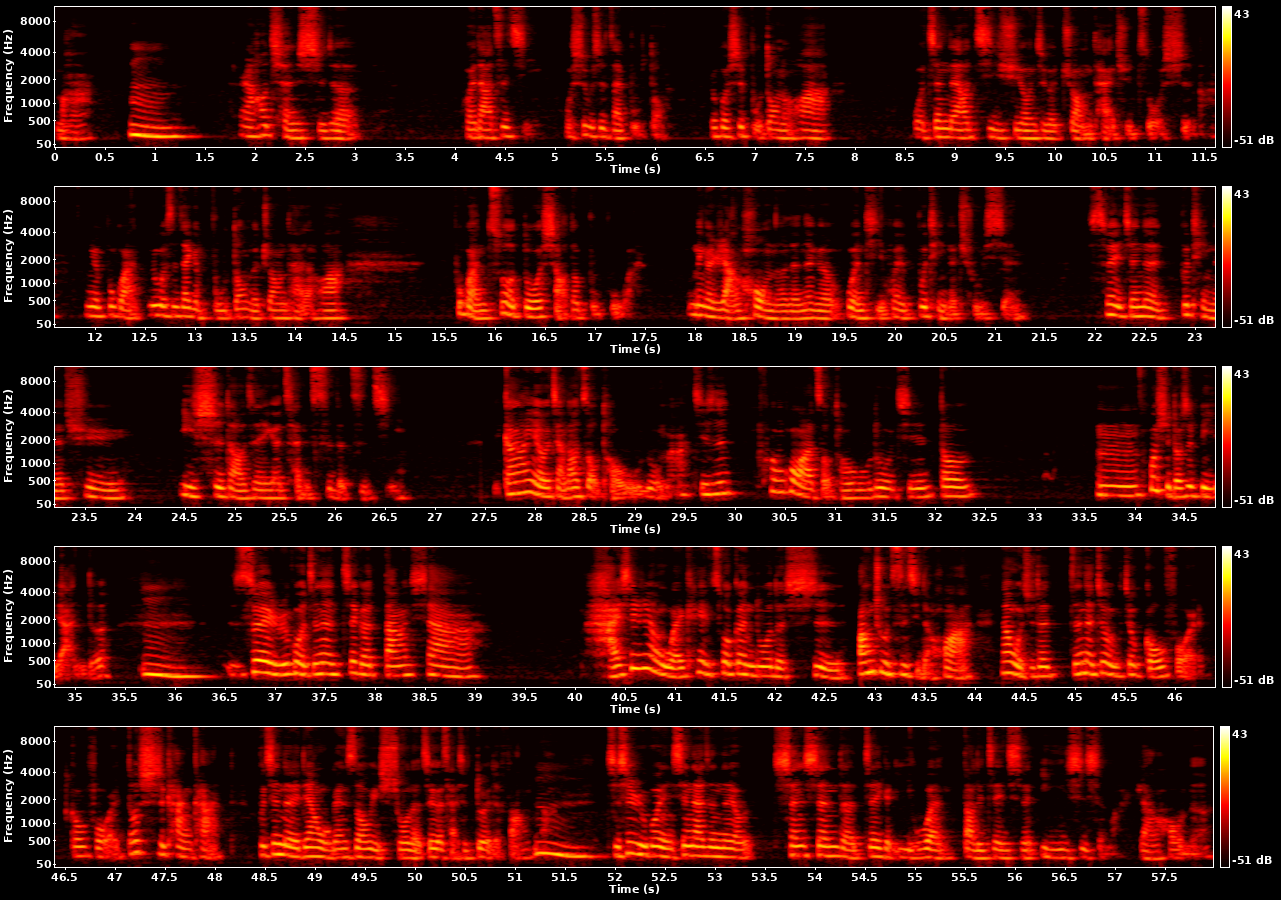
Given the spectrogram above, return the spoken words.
吗？嗯，然后诚实的回答自己：我是不是在补洞？如果是补洞的话，我真的要继续用这个状态去做事吗？因为不管如果是在一个补洞的状态的话，不管做多少都补不完，那个然后呢的那个问题会不停的出现，所以真的不停的去意识到这一个层次的自己。刚刚也有讲到走投无路嘛，其实困惑啊，走投无路，其实都，嗯，或许都是必然的，嗯，所以如果真的这个当下。还是认为可以做更多的事帮助自己的话，那我觉得真的就就 go for it，go for it，都试看看，不见得一定要我跟 Zoe 说的这个才是对的方法。嗯，只是如果你现在真的有深深的这个疑问，到底这一次的意义是什么？然后呢，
